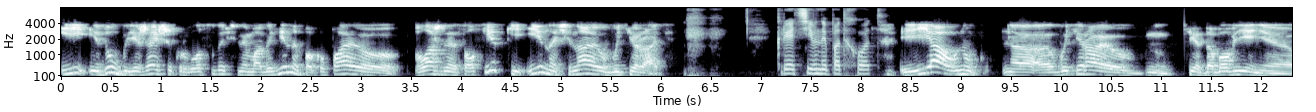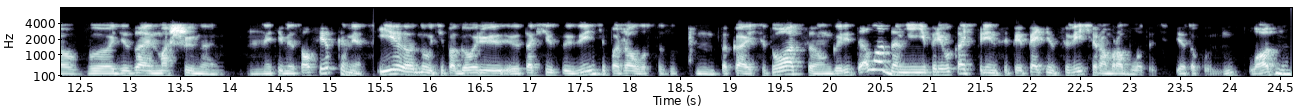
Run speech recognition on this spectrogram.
И иду в ближайший круглосуточный магазин и покупаю влажные салфетки и начинаю вытирать. Креативный подход. И я, ну, э, вытираю ну, все добавления в дизайн машины этими салфетками. И, э, ну, типа, говорю э, таксисту, извините, пожалуйста, тут такая ситуация. Он говорит, да ладно, мне не привыкать, в принципе, пятницу вечером работать. Я такой, ну, ладно.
